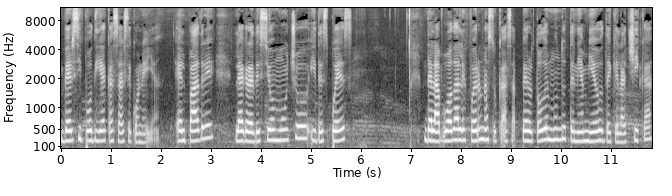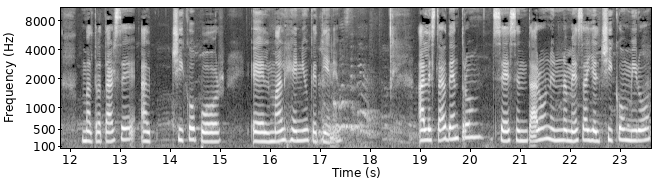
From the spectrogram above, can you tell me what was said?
ver si podía casarse con ella. El padre le agradeció mucho y después de la boda le fueron a su casa, pero todo el mundo tenía miedo de que la chica maltratase al chico por el mal genio que tiene. Al estar dentro, se sentaron en una mesa y el chico miró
